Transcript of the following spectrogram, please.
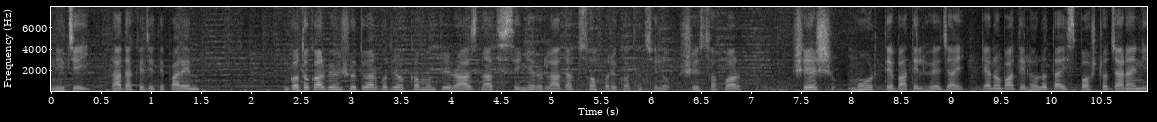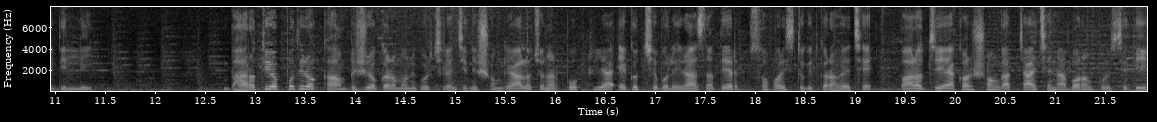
নিজেই লাদাখে যেতে পারেন। গতকাল বৃহস্পতিবার প্রতিরক্ষা মন্ত্রী রাজনাথ সিংয়ের লাদাখ সফরের কথা ছিল। সে সফর শেষ মুহূর্তে বাতিল হয়ে যায়। কেন বাতিল হলো তা স্পষ্ট জানায়নি দিল্লি। ভারতীয় প্রতিরক্ষা বিশেষজ্ঞরা মনে করছিলেন চীনের সঙ্গে আলোচনার প্রক্রিয়া এগোচ্ছে বলে রাজনাথের সফর স্থগিত করা হয়েছে। ভারত যে এখন সংঘাত চাইছে না, বরং পরিস্থিতি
